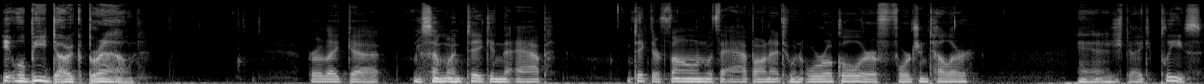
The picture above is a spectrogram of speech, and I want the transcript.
It will be dark brown. Or like uh, someone taking the app, take their phone with the app on it to an oracle or a fortune teller, and just be like, please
